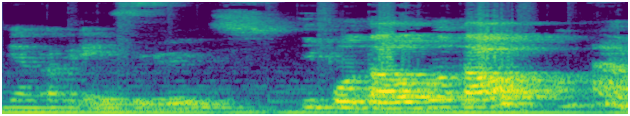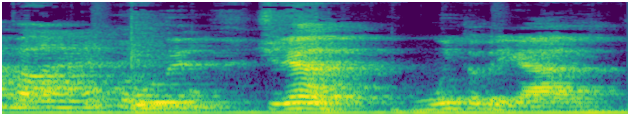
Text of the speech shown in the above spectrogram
Bianco Grace. E Pontal ou Pontal? Pontal, Pontal. Bom, né? Juliana, muito obrigado.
